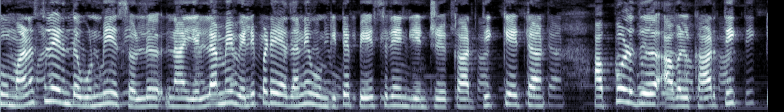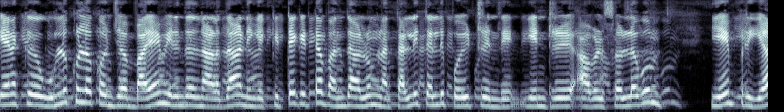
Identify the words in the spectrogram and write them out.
உன் மனசுல இருந்த உண்மையை சொல்லு. நான் எல்லாமே வெளிப்படையா தானே உன்கிட்ட பேசுறேன் என்று கார்த்திக் கேட்டான். அப்பொழுது அவள் கார்த்திக் எனக்கு உள்ளுக்குள்ள கொஞ்சம் பயம் இருந்ததுனால தான் நீங்க கிட்ட கிட்ட வந்தாலும் நான் தள்ளி தள்ளி போயிட்டு இருந்தேன் என்று அவள் சொல்லவும் ஏன் பிரியா?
